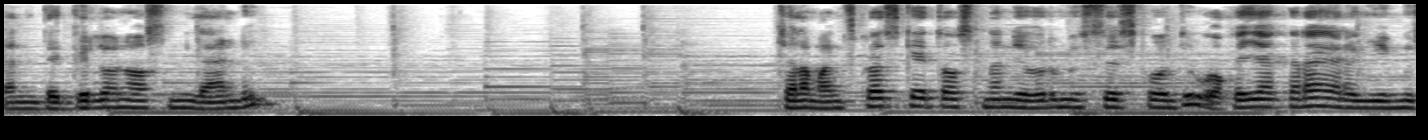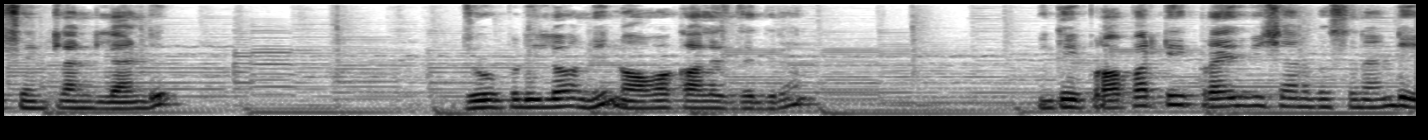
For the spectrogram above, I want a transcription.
దాని దగ్గరలోనే వస్తుంది ల్యాండ్ చాలా మంచి ప్రైస్కి అయితే వస్తుందండి ఎవరు మిస్ చేసుకోవద్దు. ఒక ఎకరా ఇరవై ఎనిమిది సెంట్లు అండి ల్యాండ్ జూపిడిలోని నోవా కాలేజ్ దగ్గర. ఇంకా ఈ ప్రాపర్టీ ప్రైస్ విషయానికి వస్తుందండి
